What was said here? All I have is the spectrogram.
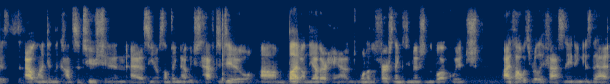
is outlined in the Constitution as you know something that we just have to do. Um, but on the other hand, one of the first things you mentioned in the book, which I thought was really fascinating, is that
